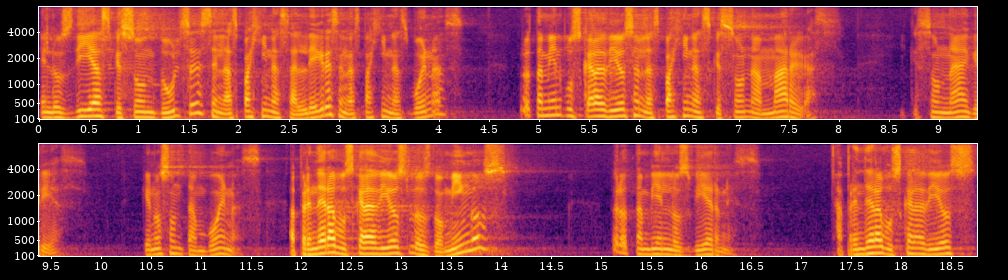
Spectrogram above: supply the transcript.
en los días que son dulces, en las páginas alegres, en las páginas buenas, pero también buscar a Dios en las páginas que son amargas y que son agrias, que no son tan buenas. Aprender a buscar a Dios los domingos, pero también los viernes. Aprender a buscar a Dios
